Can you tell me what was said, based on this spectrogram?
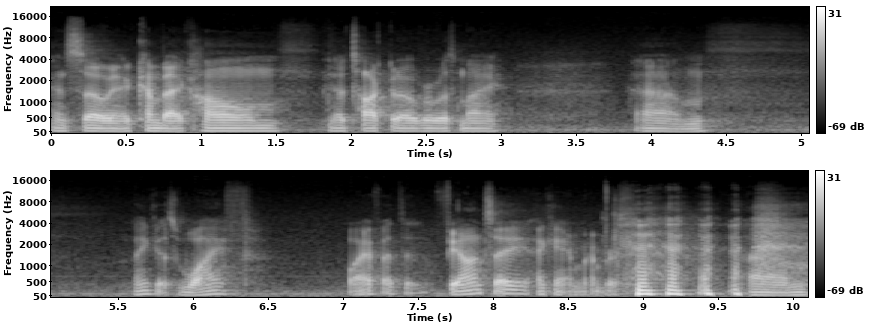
And so I come back home, you know, talk it over with my, um, I think it's wife, wife at the fiance. I can't remember. um,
